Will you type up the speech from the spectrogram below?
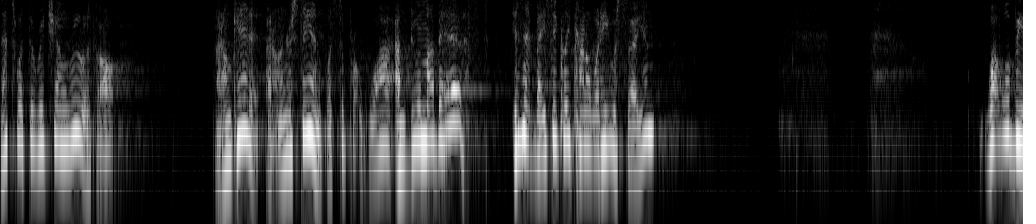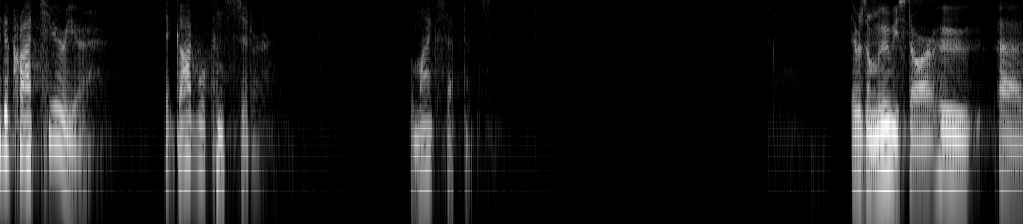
That's what the rich young ruler thought. I don't get it. I don't understand. What's the problem? why? I'm doing my best. Isn't that basically kind of what he was saying? what will be the criteria that God will consider for my acceptance? There was a movie star who uh,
